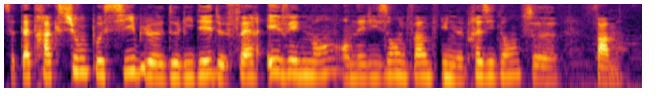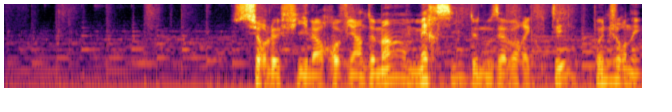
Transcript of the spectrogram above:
cette attraction possible de l'idée de faire événement en élisant une femme, une présidente euh, femme. Sur le fil revient demain. Merci de nous avoir écoutés. Bonne journée.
